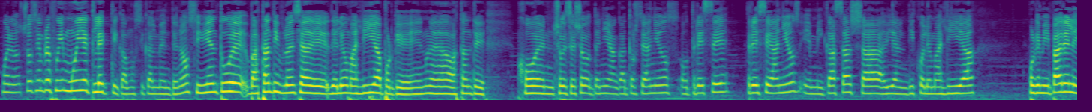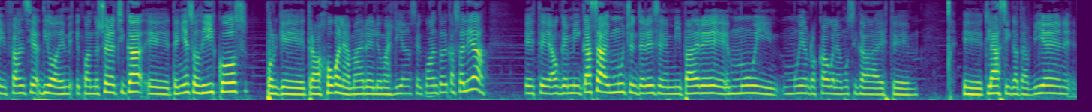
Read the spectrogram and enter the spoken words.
Bueno, yo siempre fui muy ecléctica musicalmente, ¿no? Si bien tuve bastante influencia de, de Leo Maslía, porque en una edad bastante joven, yo qué sé, yo tenía 14 años o 13, 13 años, y en mi casa ya había el disco Leo Maslía, porque mi padre en la infancia, digo, en- cuando yo era chica eh, tenía esos discos porque trabajó con la madre de Leo Maslía, no sé cuánto, de casualidad. Este, aunque en mi casa hay mucho interés, mi padre es muy, muy enroscado con la música este, eh, clásica también. eh,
